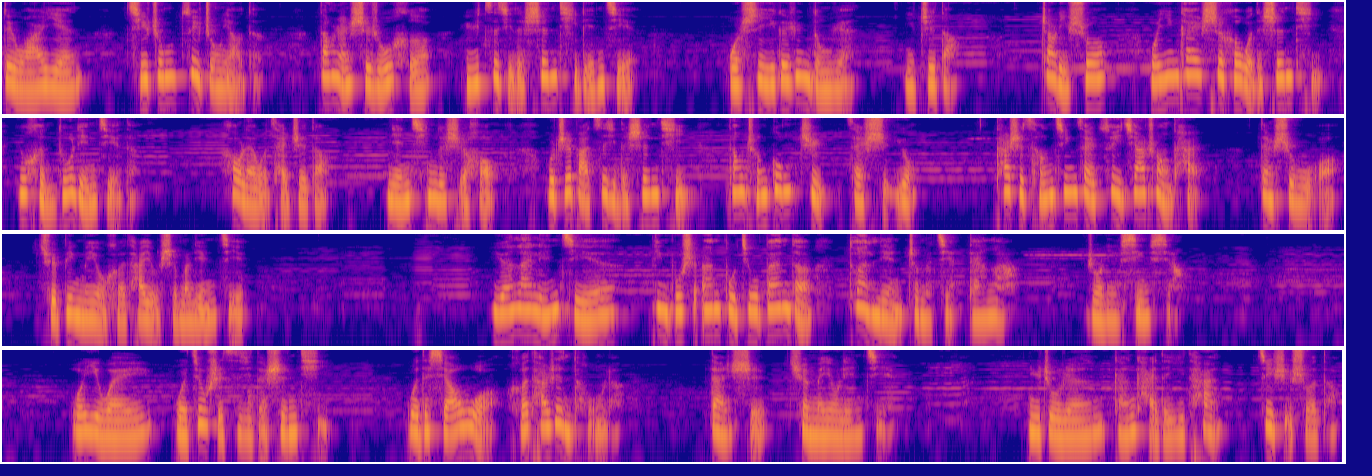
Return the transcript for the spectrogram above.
对我而言，其中最重要的，当然是如何与自己的身体连结。我是一个运动员，你知道，照理说。我应该是和我的身体有很多连结的。后来我才知道，年轻的时候，我只把自己的身体当成工具在使用。它是曾经在最佳状态，但是我却并没有和它有什么连结。原来连结并不是按部就班的锻炼这么简单啊！若琳心想。我以为我就是自己的身体，我的小我和他认同了，但是却没有连结。女主人感慨的一叹，继续说道：“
